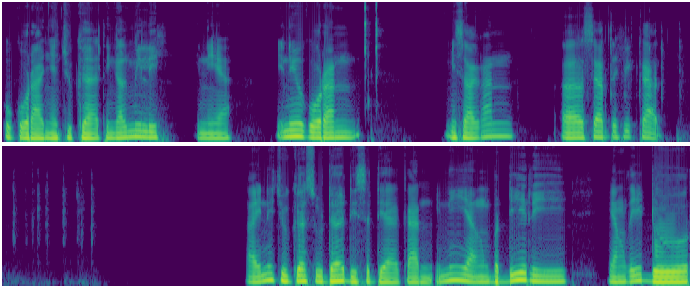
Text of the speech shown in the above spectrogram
ukurannya juga, tinggal milih ini ya. Ini ukuran misalkan uh, sertifikat. Nah, ini juga sudah disediakan. Ini yang berdiri, yang tidur,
